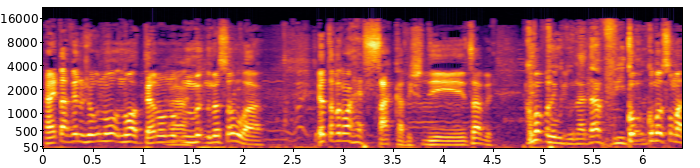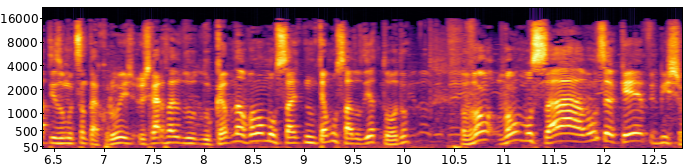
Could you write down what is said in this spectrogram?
A gente tá vendo o jogo no, no hotel, no, no- É. no meu celular. Eu tava numa ressaca, bicho, de. Sabe? Como eu falei. Tudo, né? Da vida. Como, né? como eu somatizo muito Santa Cruz, os caras saem do, do campo, não, vamos almoçar, a gente não tem almoçado o dia todo. Vamos, vamos almoçar, vamos não sei o quê. Bicho,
